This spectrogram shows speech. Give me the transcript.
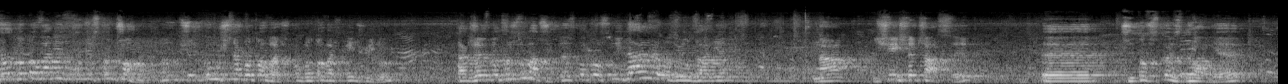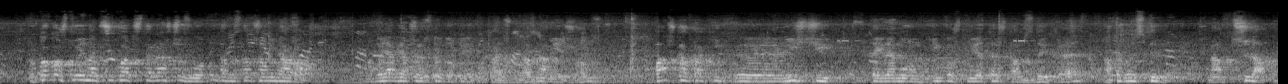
to gotowanie jest skończone. No, wszystko musi zagotować, pogotować 5 minut. Także no proszę zobaczyć, to jest po prostu idealne rozwiązanie na dzisiejsze czasy. E, czy to wszystko jest drogie? No to kosztuje na przykład 14 zł, a wystarcza mi na rok. No bo jak ja często gotuję po Państwu, raz na miesiąc. Paczka takich e, liści tej lemonki kosztuje też tam zdychę, a tego jest tyle. Na 3 lata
